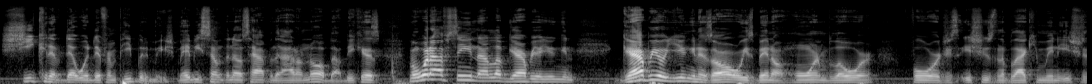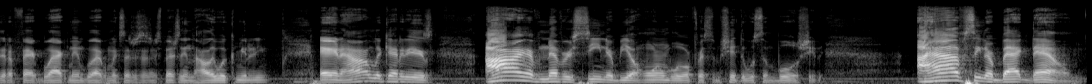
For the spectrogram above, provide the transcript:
She could have dealt with different people to me. Maybe something else happened that I don't know about. Because from what I've seen, I love Gabrielle Union. Gabrielle Union has always been a horn blower for just issues in the black community, issues that affect black men, black women, etc., especially in the Hollywood community. And how I look at it is, I have never seen her be a hornblower for some shit that was some bullshit. I have seen her back down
